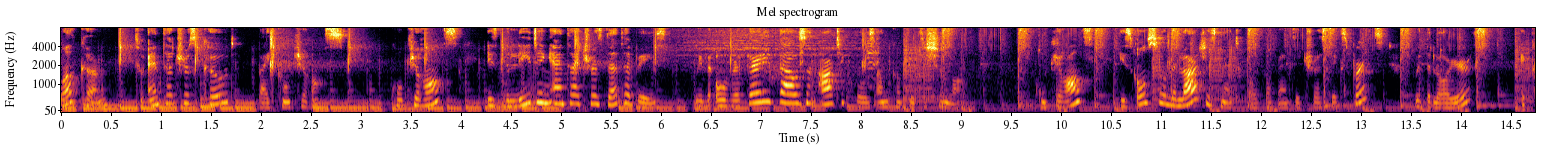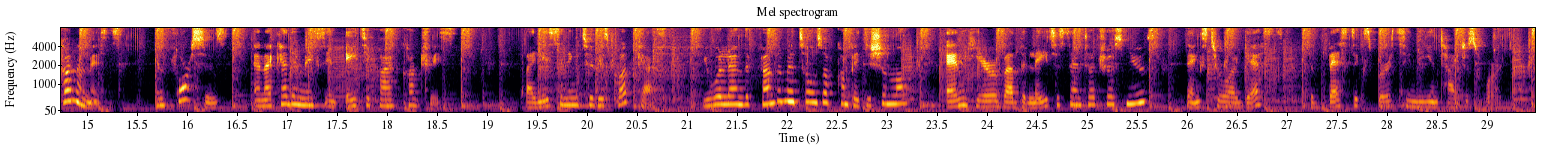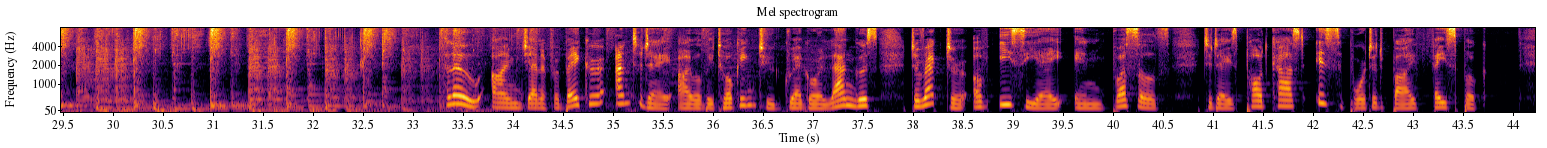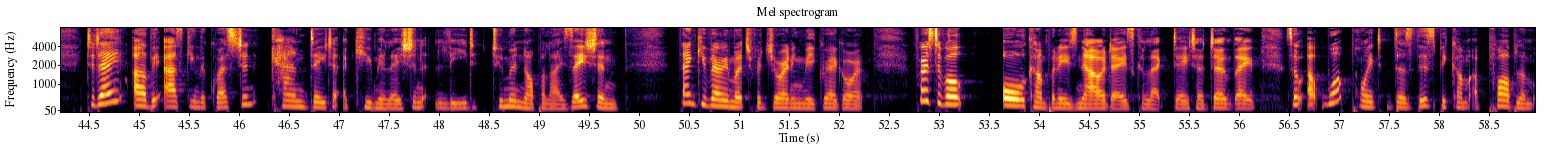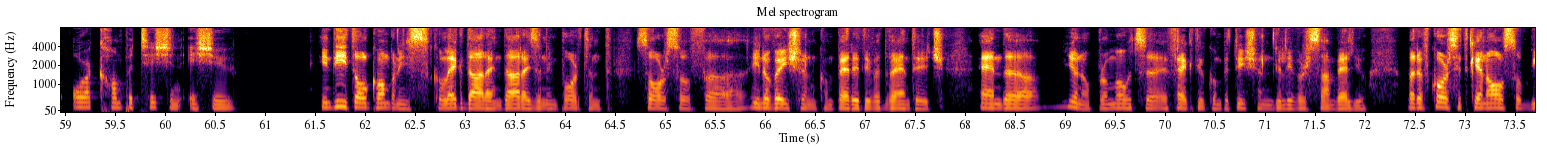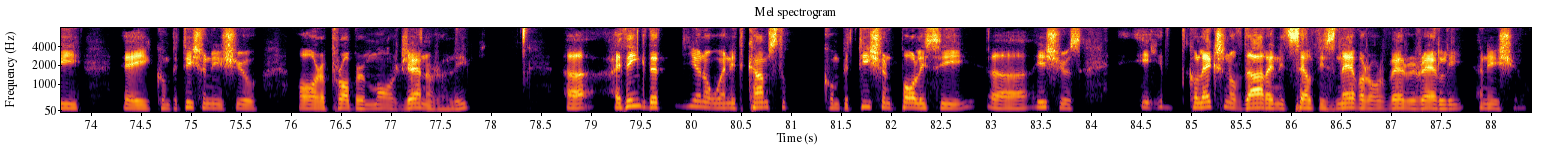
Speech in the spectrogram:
Welcome to Antitrust Code by Concurrence. Concurrence is the leading antitrust database with over 30,000 articles on competition law. Concurrence is also the largest network of antitrust experts with lawyers, economists, enforcers, and academics in 85 countries. By listening to this podcast, you will learn the fundamentals of competition law and hear about the latest antitrust news thanks to our guests, the best experts in the antitrust world. Hello, I'm Jennifer Baker, and today I will be talking to Gregor Langus, Director of ECA in Brussels. Today's podcast is supported by Facebook. Today, I'll be asking the question Can data accumulation lead to monopolization? Thank you very much for joining me, Gregor. First of all, all companies nowadays collect data, don't they? So, at what point does this become a problem or a competition issue? Indeed all companies collect data and data is an important source of uh, innovation competitive advantage and uh, you know promotes uh, effective competition delivers some value. But of course it can also be a competition issue or a problem more generally. Uh, i think that you know when it comes to competition policy uh, issues it, collection of data in itself is never or very rarely an issue.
